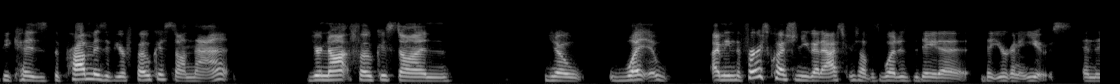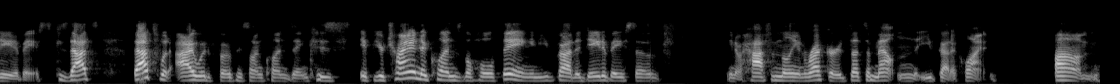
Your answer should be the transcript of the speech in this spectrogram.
because the problem is if you're focused on that, you're not focused on, you know, what I mean, the first question you got to ask yourself is what is the data that you're going to use in the database? Because that's that's what I would focus on cleansing. Because if you're trying to cleanse the whole thing and you've got a database of, you know, half a million records, that's a mountain that you've got to climb. Um,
